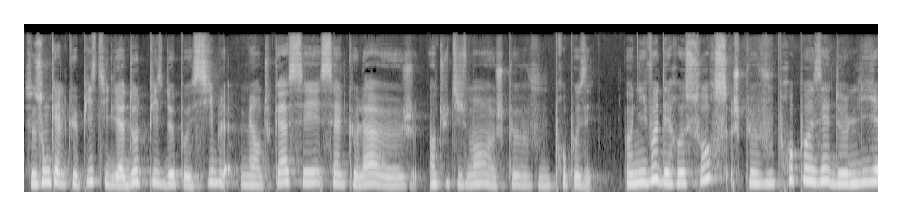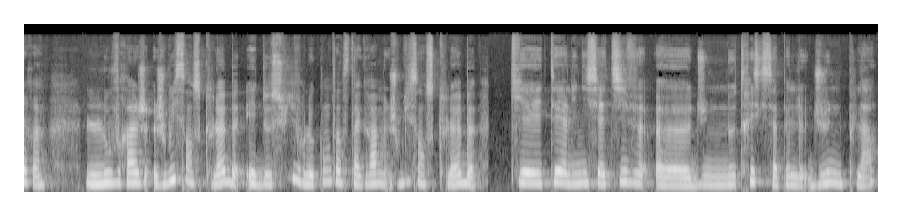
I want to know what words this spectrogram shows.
Ce sont quelques pistes, il y a d'autres pistes de possibles, mais en tout cas, c'est celle que là, euh, intuitivement, je peux vous proposer. Au niveau des ressources, je peux vous proposer de lire l'ouvrage Jouissance Club et de suivre le compte Instagram Jouissance Club qui a été à l'initiative euh, d'une autrice qui s'appelle June Pla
